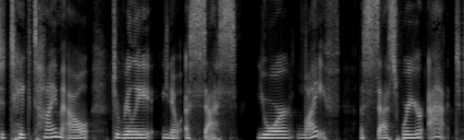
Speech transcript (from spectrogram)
to take time out to really, you know, assess your life, assess where you're at.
